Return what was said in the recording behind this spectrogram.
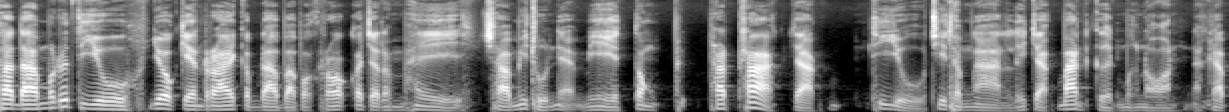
ถ้าดาวมฤตยูโยกเกณฑ์ร้ายกับดาวบาปเคราะห์ก็จะทำให้ชาวมิถุนเนี่ยมีเหตุต้องพลัดพรากจากที่อยู่ที่ทำงานหรือจากบ้านเกิดเมืองนอนนะครับ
